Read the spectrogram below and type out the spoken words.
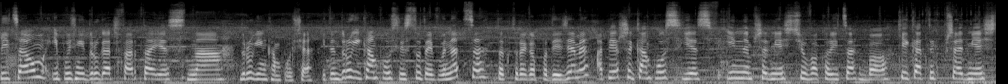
liceum i później druga, czwarta jest na drugim kampusie. I ten drugi kampus jest tutaj w Łynetce, do którego podjedziemy, a pierwszy kampus jest w innym przedmieściu w okolicach, bo kilka tych przedmieść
